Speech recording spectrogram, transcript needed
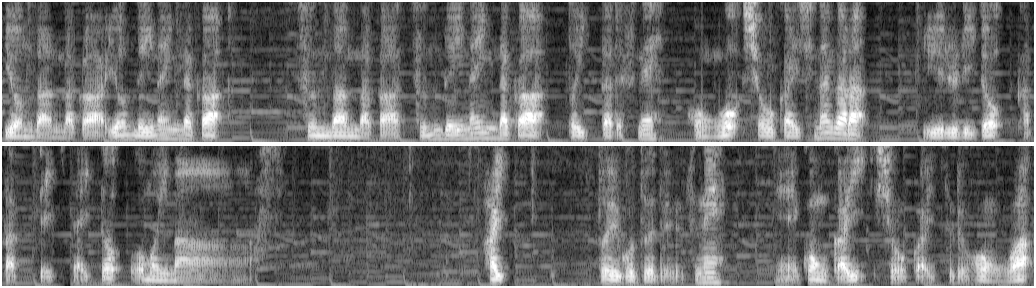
読んだんだか読んでいないんだか、積んだんだか積んでいないんだかといったですね、本を紹介しながらゆるりと語っていきたいと思います。はい。ということでですね、えー、今回紹介する本は、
